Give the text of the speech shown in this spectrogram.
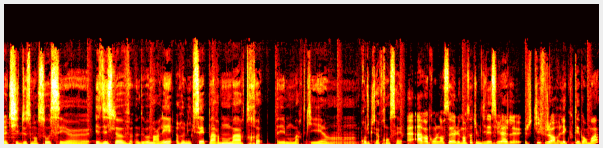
le titre de ce morceau c'est euh, Is This Love de Bob Marley remixé par Montmartre et Montmartre qui est un producteur français. Euh, avant qu'on lance euh, le morceau, tu me disais celui-là, je, kiffe genre l'écouter pour moi.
